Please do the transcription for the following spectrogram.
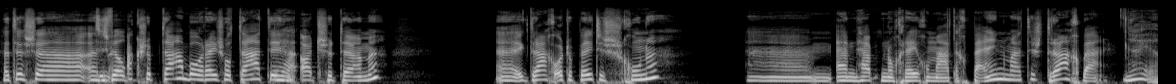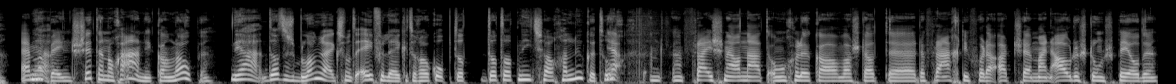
Het is, uh, een het is wel acceptabel resultaat in ja. artsentermen. ik draag orthopedische schoenen. Um, en heb nog regelmatig pijn, maar het is draagbaar. Ja, ja. En mijn ja. been zit er nog aan, ik kan lopen. Ja, dat is het belangrijkste. Want even leek het er ook op dat dat, dat niet zou gaan lukken, toch? Ja, en, en vrij snel na het ongeluk al was dat uh, de vraag die voor de arts en mijn ouders toen speelde.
